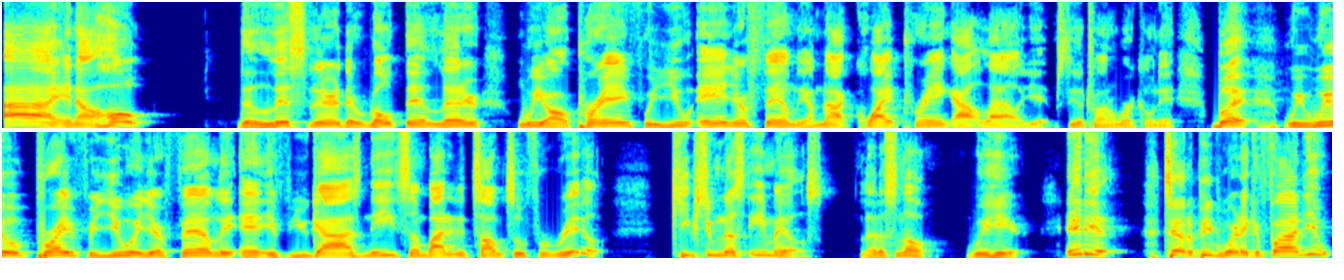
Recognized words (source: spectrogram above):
I. And I hope the listener that wrote that letter, we are praying for you and your family. I'm not quite praying out loud yet. I'm still trying to work on that. But we will pray for you and your family. And if you guys need somebody to talk to for real, keep shooting us emails. Let us know. We're here. India, tell the people where they can find you.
